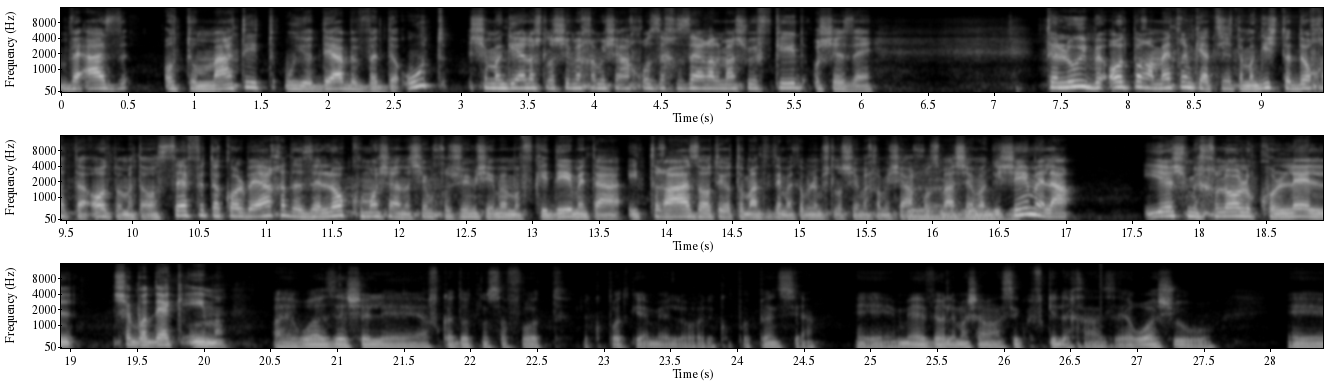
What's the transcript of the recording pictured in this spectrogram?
ואז אוטומטית הוא יודע בוודאות שמגיע לו 35 אחוז החזר על מה שהוא הפקיד, או שזה תלוי בעוד פרמטרים, כי כשאתה מגיש את הדוח, אתה עוד פעם, אתה אוסף את הכל ביחד, אז זה לא כמו שאנשים חושבים שאם הם מפקידים את היתרה הזאת, אוטומטית הם מקבלים 35% כן, מה שהם מגישים, אלא יש מכלול כולל שבודק אימא. האירוע הזה של אה, הפקדות נוספות לקופות גמל או לקופות פנסיה, אה, מעבר למה שהמעסיק מפקיד לך, זה אירוע שהוא אה,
